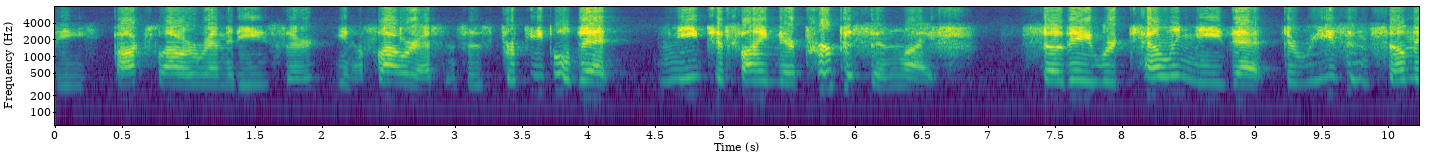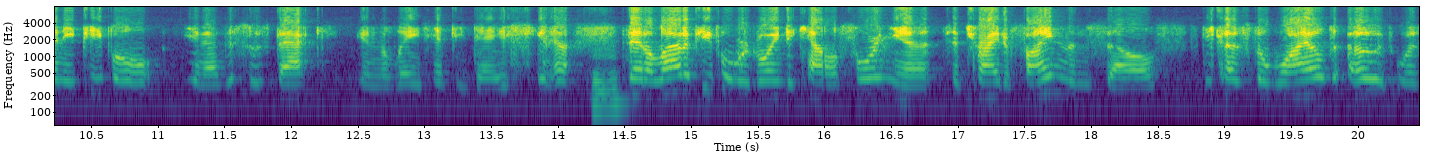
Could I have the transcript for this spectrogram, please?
the Bach flower remedies or you know flower essences for people that need to find their purpose in life. So they were telling me that the reason so many people, you know, this was back in the late hippie days, you know, mm-hmm. that a lot of people were going to California to try to find themselves because the wild oat was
